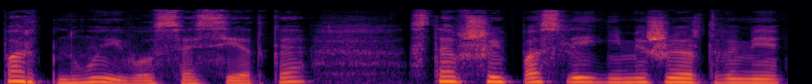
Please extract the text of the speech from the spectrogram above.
Портной его соседка, ставшие последними жертвами,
